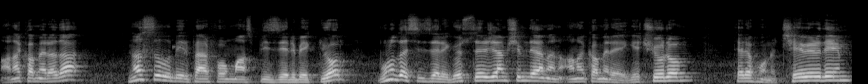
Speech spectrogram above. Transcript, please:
Ana kamerada nasıl bir performans bizleri bekliyor? Bunu da sizlere göstereceğim. Şimdi hemen ana kameraya geçiyorum. Telefonu çevirdim.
